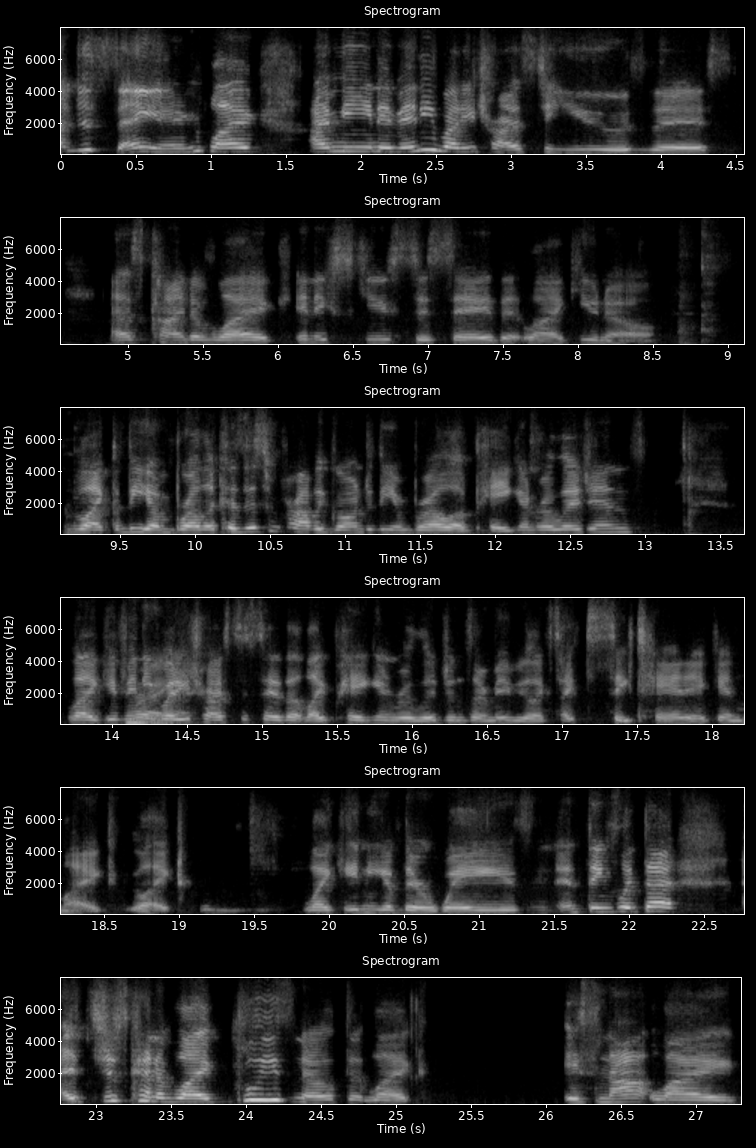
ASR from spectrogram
I'm just saying, like, I mean, if anybody tries to use this as kind of like an excuse to say that, like, you know, like the umbrella, because this would probably go under the umbrella of pagan religions like if anybody right. tries to say that like pagan religions are maybe like satanic and like like like any of their ways and, and things like that it's just kind of like please note that like it's not like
